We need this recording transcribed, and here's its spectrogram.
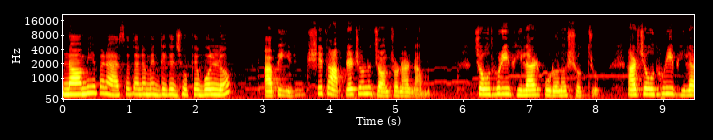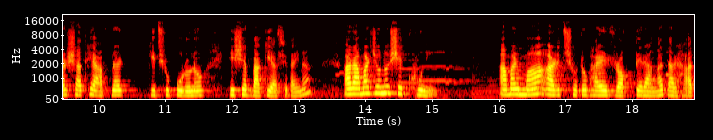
নমি এবার আসাদ আলমের দিকে ঝুঁকে বলল আবির সে তো আপনার জন্য যন্ত্রণার নাম। চৌধুরী ভিলার পুরনো শত্রু। আর চৌধুরী ভিলার সাথে আপনার কিছু পুরনো হিসেব বাকি আছে তাই না? আর আমার জন্য সে খুনি। আমার মা আর ছোট ভাইয়ের রক্তে রাঙা তার হাত।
